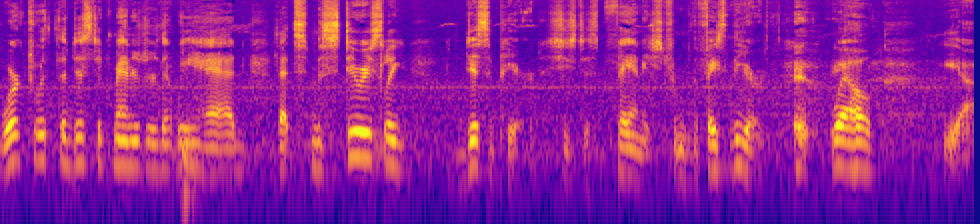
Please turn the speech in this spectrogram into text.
worked with the district manager that we had that's mysteriously disappeared. She's just vanished from the face of the earth. It- Well, yeah.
